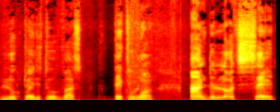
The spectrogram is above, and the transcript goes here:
Luke 22, verse 31. And the Lord said,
